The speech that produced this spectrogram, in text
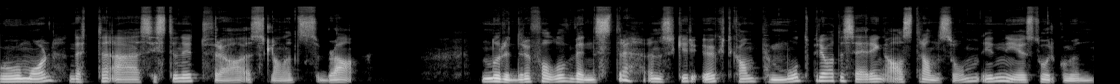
God morgen, dette er siste nytt fra Østlandets Blad. Nordre Follo Venstre ønsker økt kamp mot privatisering av strandsonen i den nye storkommunen.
